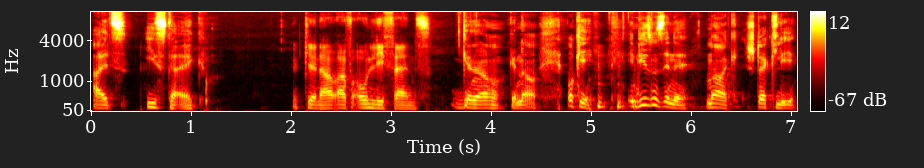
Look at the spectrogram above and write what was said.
Als Easter Egg. Genau, auf OnlyFans. Genau, genau. Okay, in diesem Sinne, Marc Stöckli,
